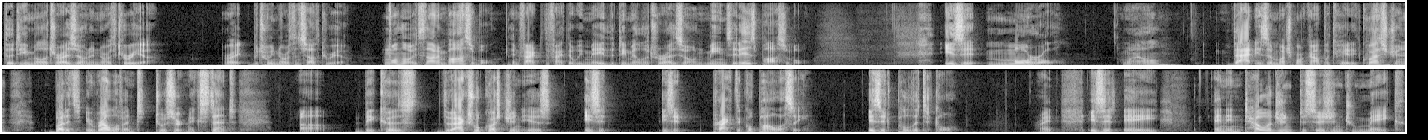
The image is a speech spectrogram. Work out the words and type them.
the demilitarized zone in North Korea? right, between North and South Korea. Well, no, it's not impossible. In fact, the fact that we made the demilitarized zone means it is possible. Is it moral? Well, that is a much more complicated question, but it's irrelevant to a certain extent uh, because the actual question is: is it is it practical policy? Is it political? Right? Is it a an intelligent decision to make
